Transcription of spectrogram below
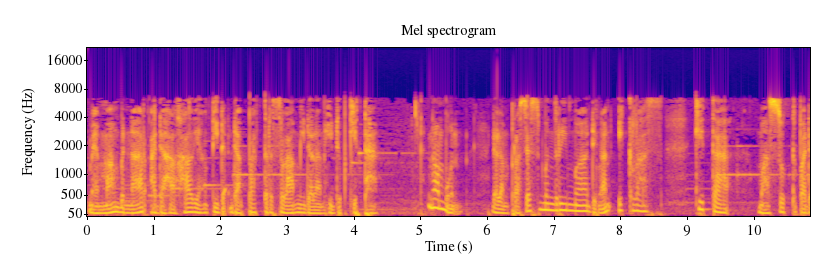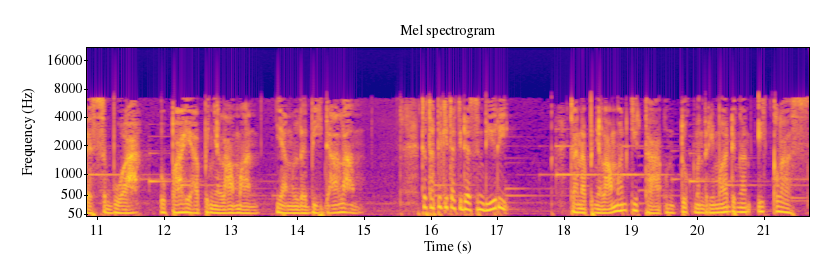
Memang benar ada hal-hal yang tidak dapat terselami dalam hidup kita. Namun, dalam proses menerima dengan ikhlas, kita masuk kepada sebuah upaya penyelaman yang lebih dalam. Tetapi kita tidak sendiri, karena penyelaman kita untuk menerima dengan ikhlas.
